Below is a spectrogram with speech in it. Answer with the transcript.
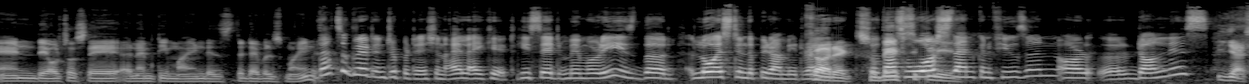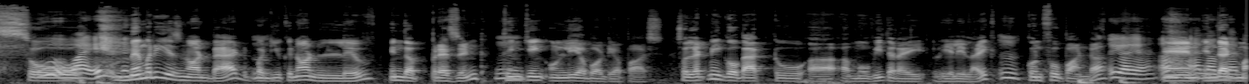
and they also say an empty mind is the devil's mind. That's a great interpretation. I like it. He said memory is the lowest in the pyramid, right? Correct. So, So that's worse than confusion or uh, dullness. Yes. So Ooh, why? memory is not bad, Mm. but you cannot live in the present thinking only about your past. So let me go back to uh, a movie that I really like, Kung Fu Panda. Yeah, yeah. Oh, and Mm. I in that, that movie.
